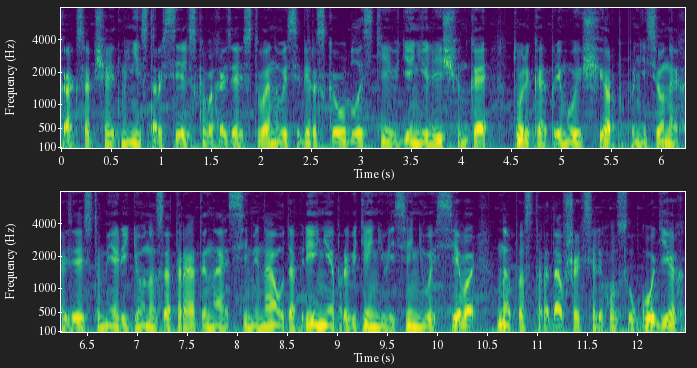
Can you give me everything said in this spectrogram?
Как сообщает министр сельского хозяйства Новосибирской области Евгений Лещенко, только прямой ущерб, понесенный хозяйствами региона затраты на семена, удобрения, проведение весеннего сева на пострадавших сельхозугодьях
